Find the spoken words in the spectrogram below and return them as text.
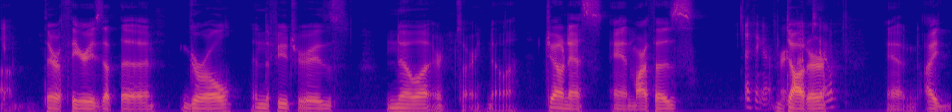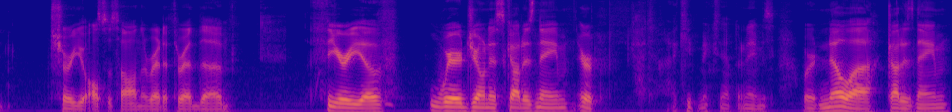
Um, there are theories that the girl in the future is Noah, or sorry, Noah, Jonas, and Martha's I think I've heard Daughter. And I'm sure you also saw on the Reddit thread the theory of where Jonas got his name, or God, I keep mixing up their names, where Noah got his name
